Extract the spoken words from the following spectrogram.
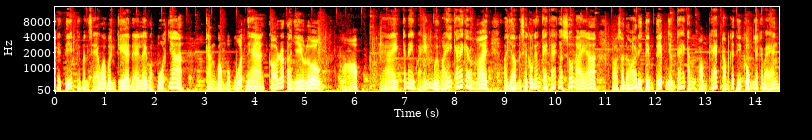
cái tiếp thì mình sẽ qua bên kia để lấy bột mút nhá căn vòng bột mút nè có rất là nhiều luôn. Một hai cái này khoảng mười mấy cái các bạn ơi. Mà giờ mình sẽ cố gắng khai thác hết số này á. Rồi sau đó đi tìm tiếp những cái căn phòng khác trong cái thủy cung nha các bạn.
